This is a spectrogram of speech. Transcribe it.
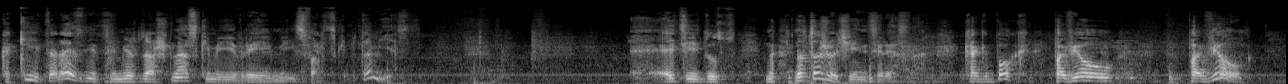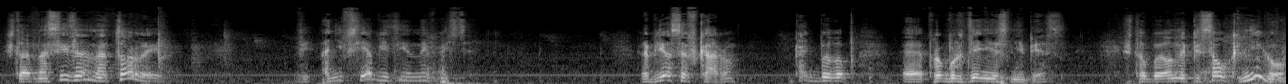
какие-то разницы между ашкназскими евреями и сфардскими. Там есть. Эти идут... Но, но тоже очень интересно. Как Бог повел, повел, что относительно Торы они все объединены вместе. Рабьосеф Каро, как было э, пробуждение с небес, чтобы он написал книгу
